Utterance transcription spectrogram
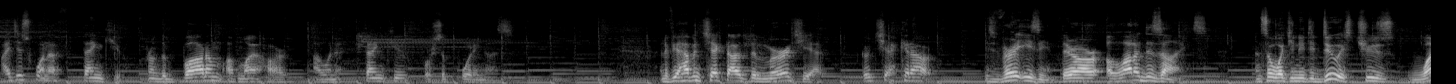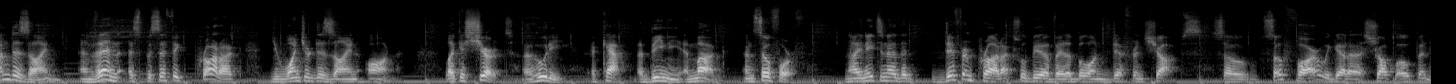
I just want to thank you from the bottom of my heart. I want to thank you for supporting us. And if you haven't checked out the merch yet, go check it out. It's very easy. There are a lot of designs. And so what you need to do is choose one design and then a specific product you want your design on, like a shirt, a hoodie, a cap, a beanie, a mug, and so forth. Now you need to know that different products will be available on different shops. So, so far we got a shop open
